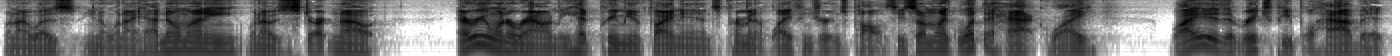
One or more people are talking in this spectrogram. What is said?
when I was you know when I had no money, when I was just starting out, everyone around me had premium finance, permanent life insurance policies. So I'm like, what the heck? Why why do the rich people have it,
